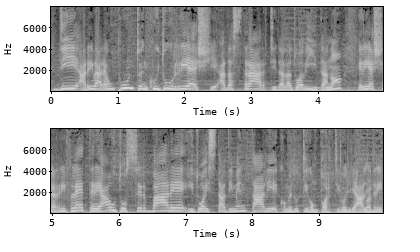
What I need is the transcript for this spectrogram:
di arrivare a un punto in cui tu riesci ad astrarti dalla tua vita no? e riesci a riflettere, auto-osservare i tuoi stati mentali e come tu ti comporti con gli altri.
